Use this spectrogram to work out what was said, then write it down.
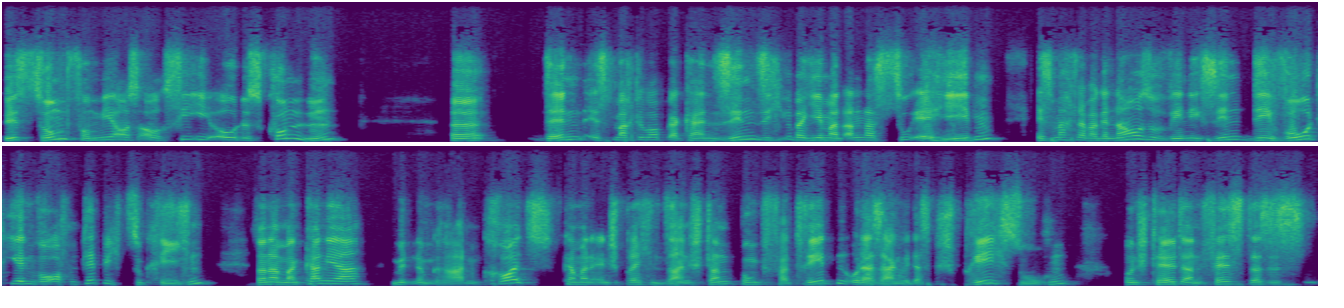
bis zum, von mir aus auch CEO des Kunden, äh, denn es macht überhaupt gar keinen Sinn, sich über jemand anders zu erheben. Es macht aber genauso wenig Sinn, devot irgendwo auf den Teppich zu kriechen, sondern man kann ja mit einem geraden Kreuz, kann man entsprechend seinen Standpunkt vertreten oder sagen wir das Gespräch suchen und stellt dann fest, dass es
